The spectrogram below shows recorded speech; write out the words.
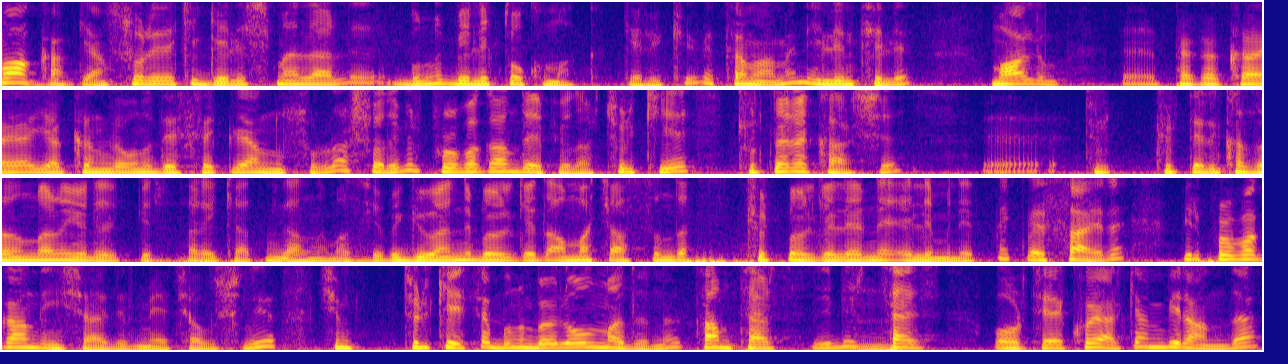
muhakkak yani Suriye'deki gelişmelerle bunu birlikte okumak gerekiyor ve tamamen ilintili. Malum e, PKK'ya yakın ve onu destekleyen unsurlar şöyle bir propaganda yapıyorlar. Türkiye Kürtlere karşı e, Türk Kürtlerin kazanımlarına yönelik bir harekat planlaması yapıyor. Bir güvenli bölgede amaç aslında Kürt bölgelerini elimine etmek vesaire bir propaganda inşa edilmeye çalışılıyor. Şimdi Türkiye ise bunun böyle olmadığını tam tersi bir tez ortaya koyarken bir anda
